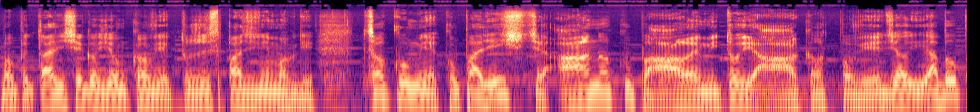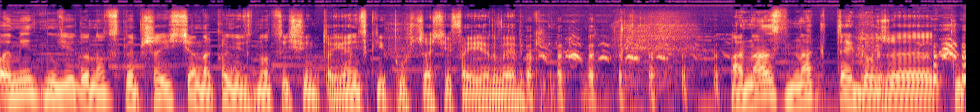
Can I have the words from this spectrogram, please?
Bo pytali się go ziomkowie, którzy spać nie mogli. Co kumie, kupaliście? A no kupałem i to jak? Odpowiedział. Ja był pamiętnik jego nocne przejścia. Na koniec nocy świętojańskiej puszcza się fajerwerki. A na znak tego, że... Kup...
